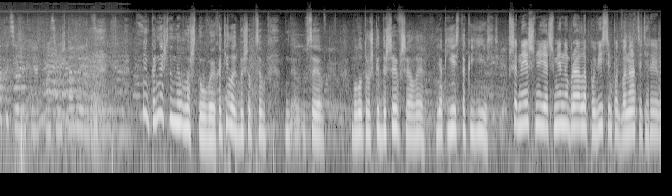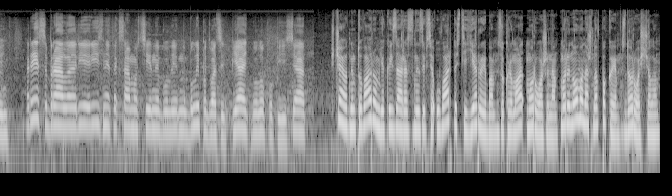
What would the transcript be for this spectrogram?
А по цінах як вас влаштовує? ні, звісно, не влаштовує. Хотілося б, щоб це все було трошки дешевше, але як є, так і є. Пшеничну ячміну брала по 8 по 12 гривень. Рис брала різні так само ціни були. Були по 25, було по 50. Ще одним товаром, який зараз знизився у вартості, є риба, зокрема морожена. Маринована ж навпаки здорожчала.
